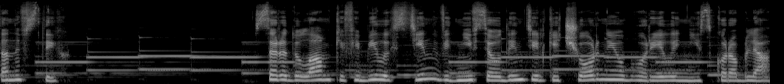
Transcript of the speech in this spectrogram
та не встиг. Серед уламків і білих стін віднівся один тільки чорний обгорілий ніс корабля.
